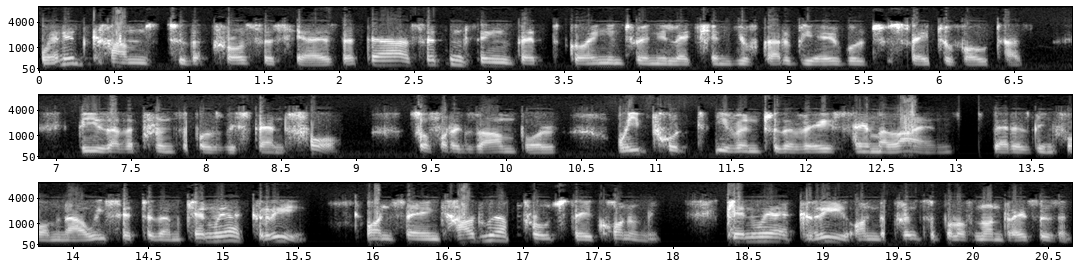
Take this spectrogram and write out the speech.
When it comes to the process here, is that there are certain things that going into an election, you've got to be able to say to voters, these are the principles we stand for. So, for example, we put even to the very same alliance that has been formed now, we said to them, can we agree on saying, how do we approach the economy? Can we agree on the principle of non racism?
